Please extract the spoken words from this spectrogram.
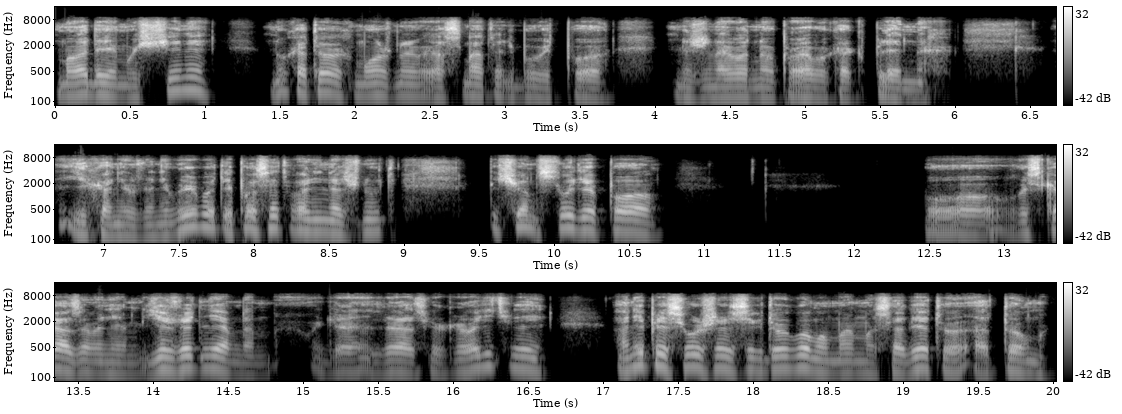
молодые мужчины, ну, которых можно рассматривать будет по международному праву как пленных. Их они уже не вырвут, и после этого они начнут, причем, судя по, по высказываниям ежедневным израильских руководителей, они прислушивались к другому моему совету о том,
